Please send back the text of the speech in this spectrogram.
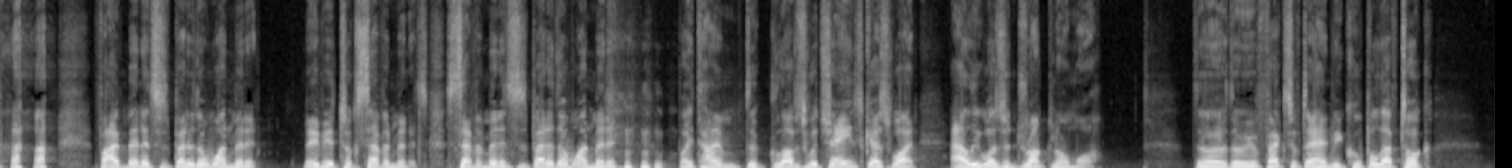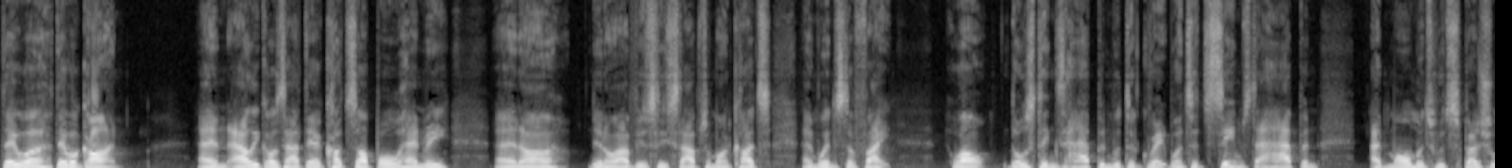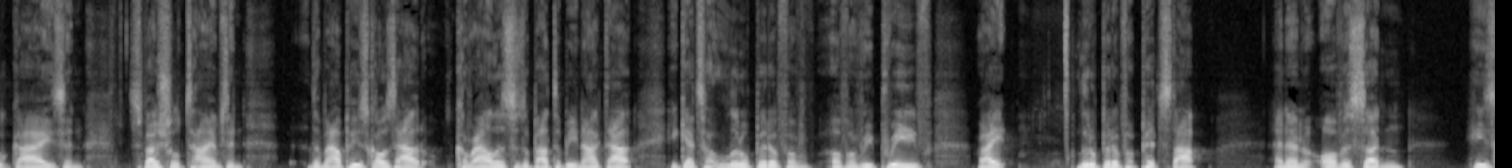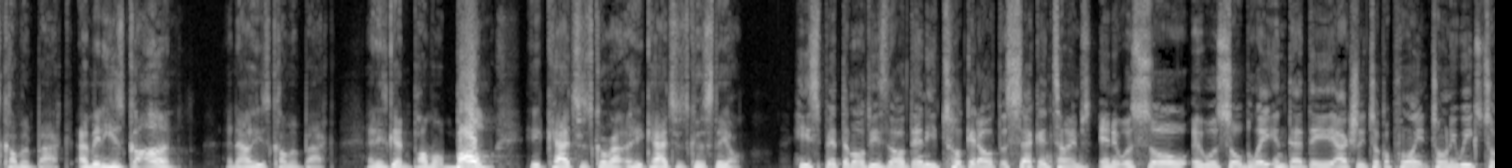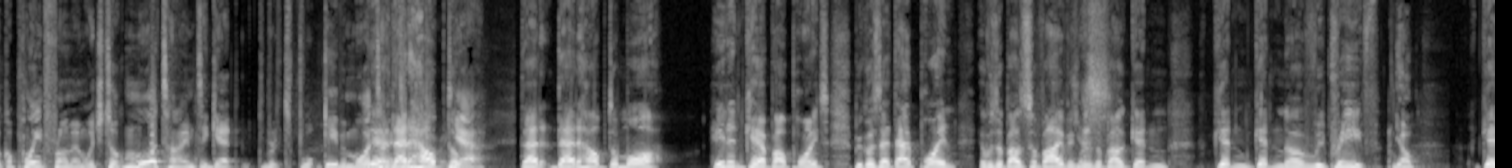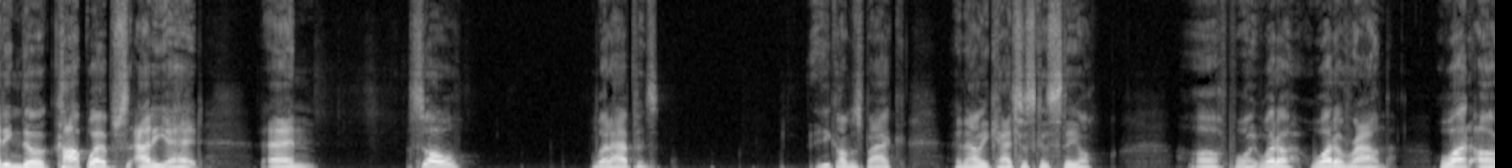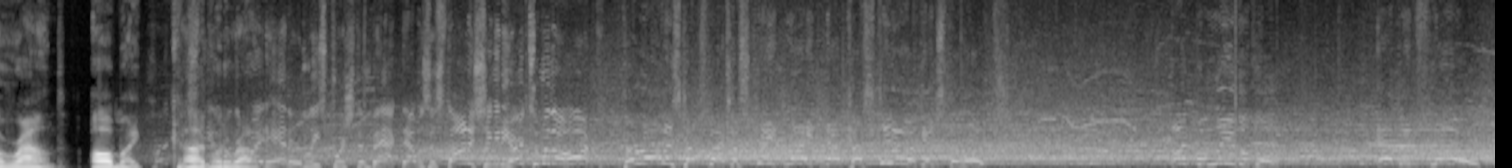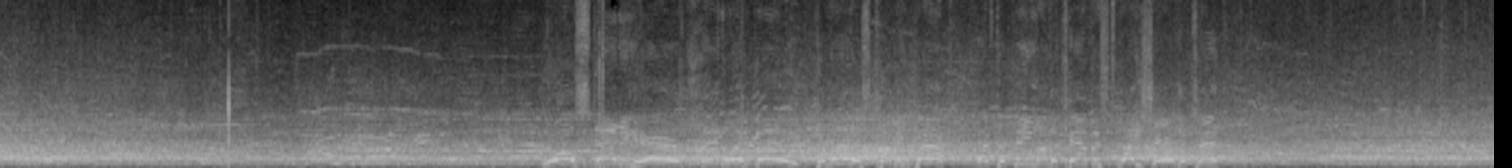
five minutes is better than one minute. Maybe it took seven minutes. Seven minutes is better than one minute. By the time the gloves were changed, guess what? Ali wasn't drunk no more. The the effects of the Henry Cooper left hook, they were they were gone. And Ali goes out there, cuts up old Henry, and uh, you know, obviously stops him on cuts and wins the fight. Well, those things happen with the great ones. It seems to happen at moments with special guys and special times. And the mouthpiece goes out. Corrales is about to be knocked out. He gets a little bit of a of a reprieve, right? A little bit of a pit stop, and then all of a sudden, he's coming back. I mean, he's gone, and now he's coming back, and he's getting pummeled. Boom! He catches Corral- he catches Castillo. He spit the mouthpiece out, then he took it out the second time, and it was so it was so blatant that they actually took a point. Tony Weeks took a point from him, which took more time to get, gave him more Yeah, time. that helped him. Yeah, That that helped him more. He didn't care about points because at that point it was about surviving. It was about getting getting getting a reprieve, yep. getting the cobwebs out of your head. And so what happens? He comes back and now he catches Castillo. Oh boy, what a what a round! What a round! Oh my God, what a round! Right hand, or at least pushed him back. That was astonishing, and he hurts him with a hook. Corrales comes back a straight right. Now Castillo against the ropes. Unbelievable. Ebb and flow. They're all standing here at Mandalay Bay. Corrales coming back after being on the canvas twice here in the 10th.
